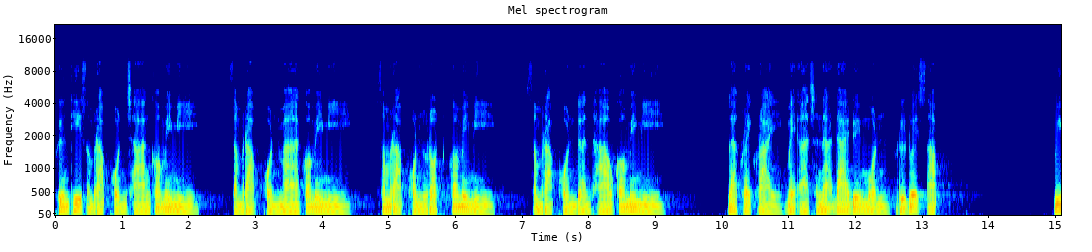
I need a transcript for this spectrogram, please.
พื้นที่สำหรับผลช้างก็ไม่มี สำหรับพลม้าก็ไม่มี สำหรับพลรถก็ไม่มี สำหรับพลเดินเท้าก็ไม่มี และใครๆ ไม่อาจชนะได้ด้วยมนหรือด้วยทรัพย์ วิ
